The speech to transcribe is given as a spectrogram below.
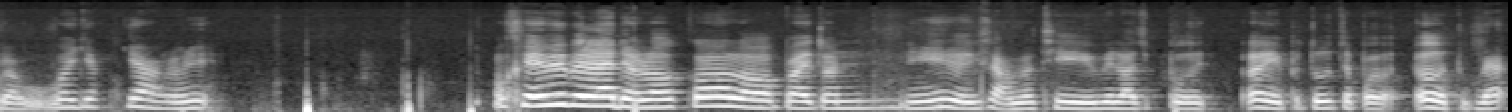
แบบว่ายากๆแล้วนี่ โอเคไม่เป็นไร เดี๋ยวเราก็รอไปตอนนี้เหลืออีกสามนาที เวลาจะเปิด เอ้ย ประตูจะเปิด เออ ถูกแล้ว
